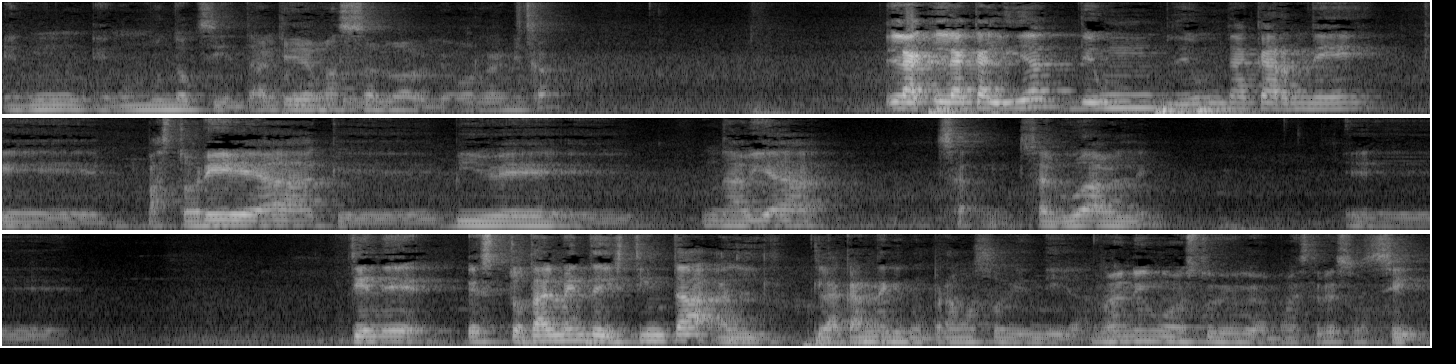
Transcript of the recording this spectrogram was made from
en, un, en un mundo occidental. Como más saludable, orgánica. la, la calidad de, un, de una carne que pastorea, que vive eh, una vida sa- saludable, eh, tiene, es totalmente distinta a la carne que compramos hoy en día. No hay ningún estudio que demuestre eso. Sí,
